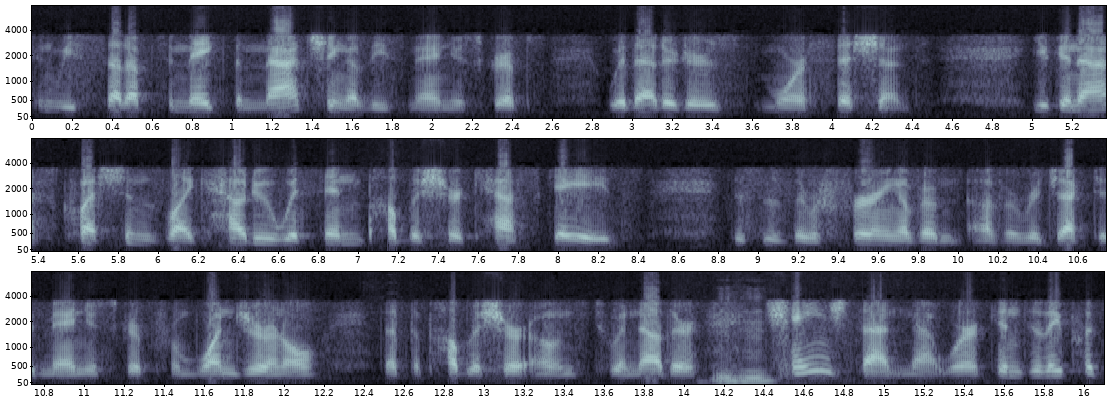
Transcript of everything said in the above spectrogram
can we set up to make the matching of these manuscripts with editors more efficient? You can ask questions like how do within publisher cascades, this is the referring of a, of a rejected manuscript from one journal that the publisher owns to another, mm-hmm. change that network? And do they put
